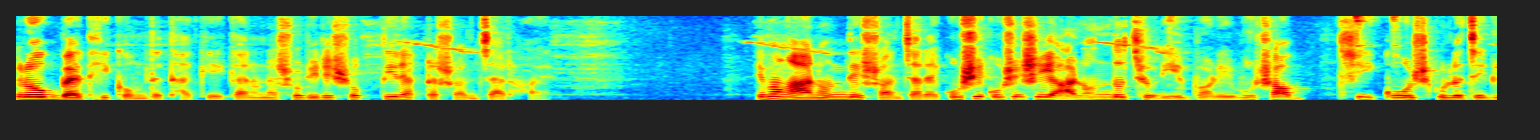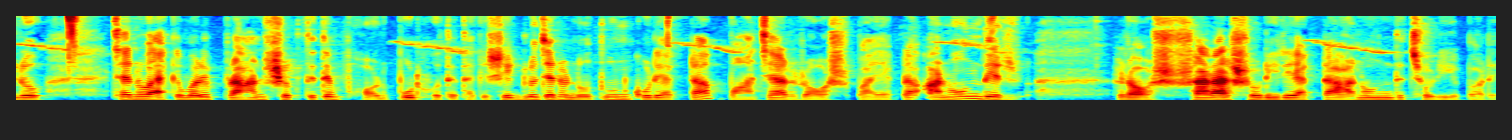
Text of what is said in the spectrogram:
রোগ ব্যাধি কমতে থাকে, কেননা শরীরে শক্তির একটা সঞ্চার হয় এবং আনন্দের সঞ্চার হয় কোষে কোষে সেই আনন্দ ছড়িয়ে পড়ে এবং সব সেই কোষগুলো যেগুলো যেন একেবারে প্রাণ শক্তিতে ভরপুর হতে থাকে, সেগুলো যেন নতুন করে একটা বাঁচার রস পায়, একটা আনন্দের রস সারা শরীরে একটা আনন্দ ছড়িয়ে পড়ে।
